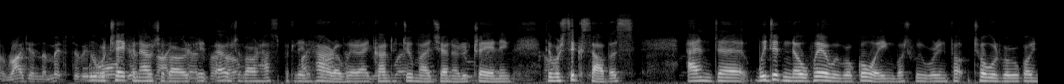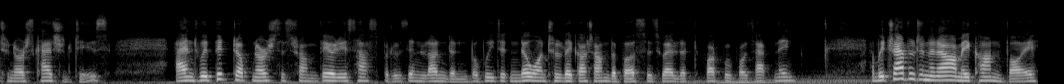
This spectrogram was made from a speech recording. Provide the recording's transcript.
Right in the midst of it we were taken out of our for out of our hospital in Harrow, where I'd gone to do my general training. There were six of us, and uh, we didn't know where we were going, but we were info- told we were going to nurse casualties. And we picked up nurses from various hospitals in London, but we didn't know until they got on the bus as well that what was happening. And we travelled in an army convoy.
